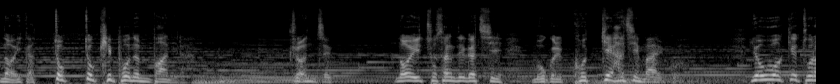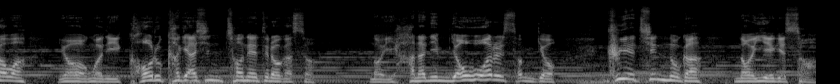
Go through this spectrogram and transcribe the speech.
너희가 똑똑히 보는 바니라. 그런즉 너희 조상들 같이 목을 곧게 하지 말고 여호와께 돌아와 영원히 거룩하게 하신 전에 들어가서 너희 하나님 여호와를 섬겨 그의 진노가 너희에게서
